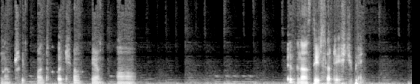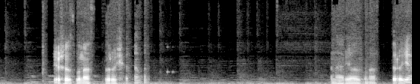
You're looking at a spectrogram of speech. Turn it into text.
na przykład 11.45. Jeszcze z 12.07. Scenario o 12.09.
